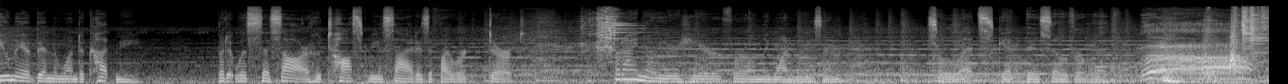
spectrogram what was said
You may have been the one to cut me, but it was Cesar who tossed me aside as if I were dirt. But I know you're here for only one reason. So let's get this over with. Ah!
